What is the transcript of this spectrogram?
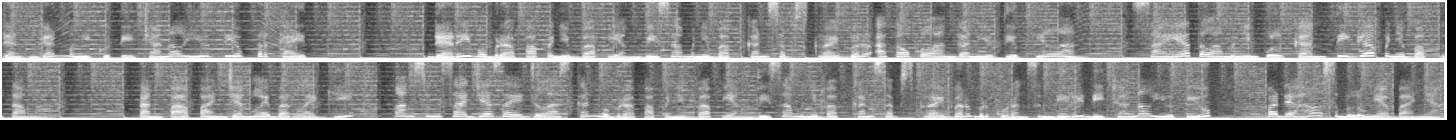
dan enggan mengikuti channel YouTube terkait. Dari beberapa penyebab yang bisa menyebabkan subscriber atau pelanggan YouTube hilang, saya telah menyimpulkan tiga penyebab utama. Tanpa panjang lebar lagi, langsung saja saya jelaskan beberapa penyebab yang bisa menyebabkan subscriber berkurang sendiri di channel YouTube, padahal sebelumnya banyak.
